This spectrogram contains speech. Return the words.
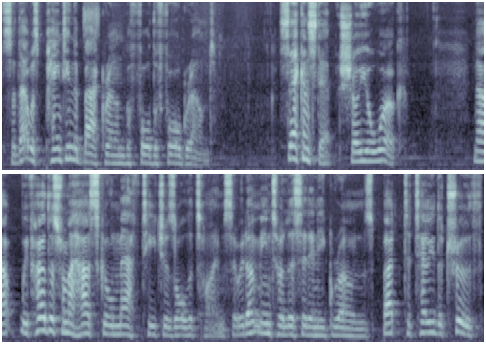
So that was painting the background before the foreground. Second step, show your work. Now, we've heard this from our high school math teachers all the time, so we don't mean to elicit any groans, but to tell you the truth,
